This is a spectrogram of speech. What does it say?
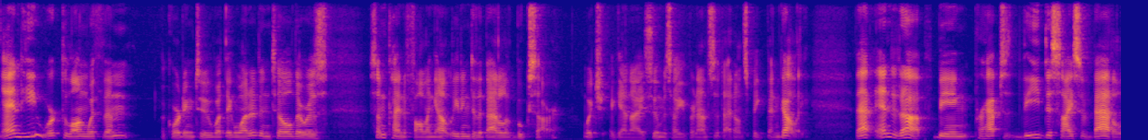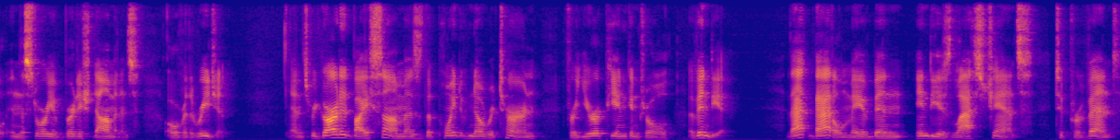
And he worked along with them according to what they wanted until there was some kind of falling out leading to the Battle of Buxar which again I assume is how you pronounce it, I don't speak Bengali. That ended up being perhaps the decisive battle in the story of British dominance over the region. And it's regarded by some as the point of no return for European control of India. That battle may have been India's last chance to prevent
